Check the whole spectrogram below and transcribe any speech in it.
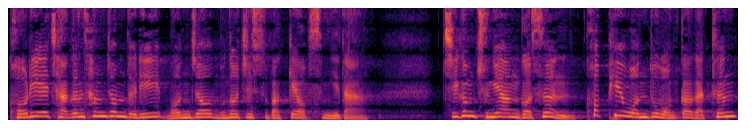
거리의 작은 상점들이 먼저 무너질 수밖에 없습니다. 지금 중요한 것은 커피 원두 원가 같은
